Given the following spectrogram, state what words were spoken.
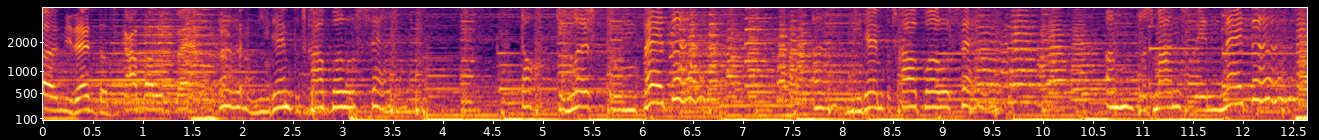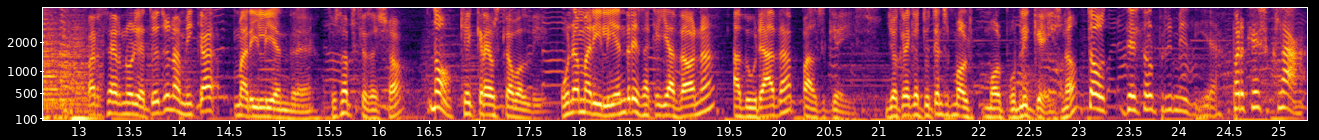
anirem tots cap al cel. Anirem tots cap al cel. Toc, les trompetes, anirem tots cap al cel, amb les mans ben netes. Per cert, Núria, tu ets una mica mariliendre. Tu saps què és això? No, Què creus que vol dir? Una mariliendre és aquella dona adorada pels gais. Jo crec que tu tens molt, molt públic gais, no? tot, des del primer dia. Perquè, és clar,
